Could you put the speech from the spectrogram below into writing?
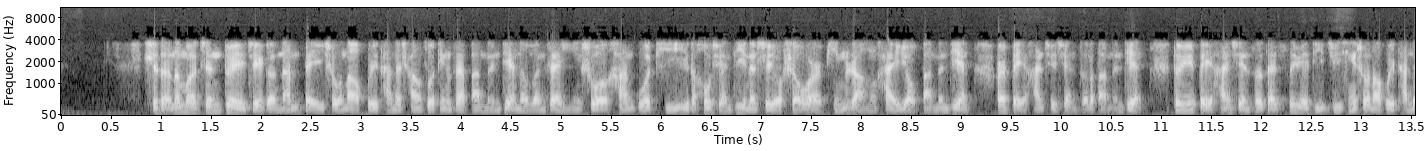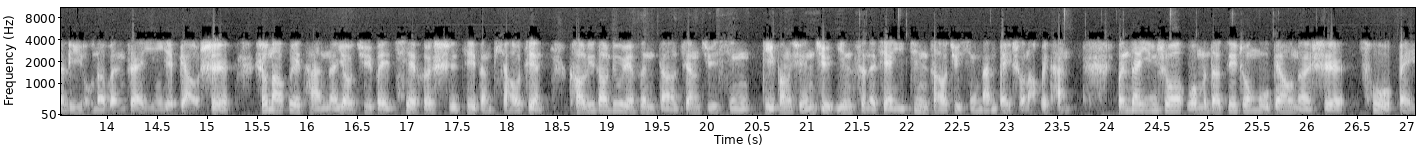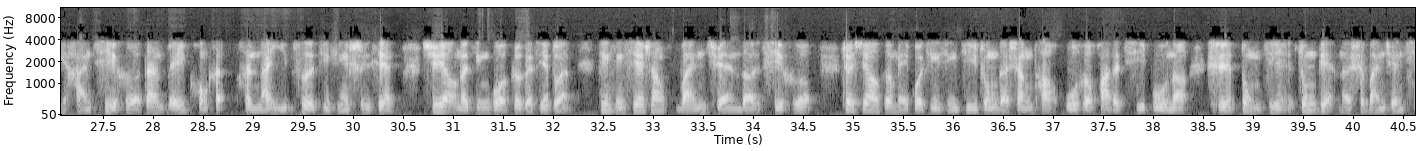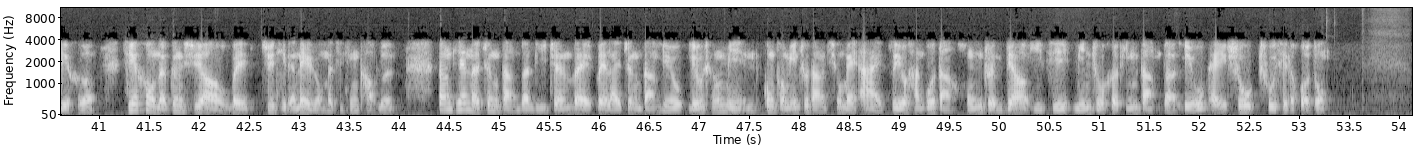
是的，那么针对这个南北首脑会谈的场所定在板门店的文在寅说，韩国提议的候选地呢是有首尔、平壤，还有板门店，而北韩却选择了板门店。对于北韩选择在四月底举行首脑会谈的理由呢，文在寅也表示，首脑会谈呢要具备切合实际等条件，考虑到六月份呢将举行地方选举，因此呢建议尽早举行南北首脑会谈。文在寅说，我们的最终目标呢是促北韩契合，但唯恐很很难一次进行实现。需要呢经过各个阶段进行协商，完全的契合。这需要和美国进行集中的商讨。无核化的起步呢是冻结，终点呢是完全契合。今后呢更需要为具体的内容呢进行讨论。当天呢，政党的李珍蔚、未来政党刘刘成敏、共同民主党邱美爱、自由韩国党洪准标以及民主和平党的刘培书出席了活动。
